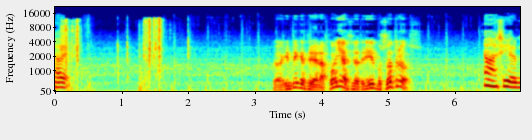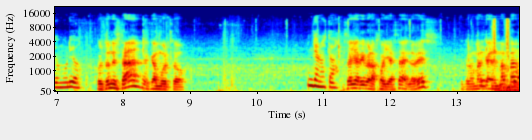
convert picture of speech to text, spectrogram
A ver. Pero aquí tiene que tener la joya, si la teníais vosotros. Ah, sí, el que murió. Pues ¿dónde está el que ha muerto? Ya no está. Está allá arriba la joya, ¿está? ¿La ves? Que te lo marca en el mapa.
